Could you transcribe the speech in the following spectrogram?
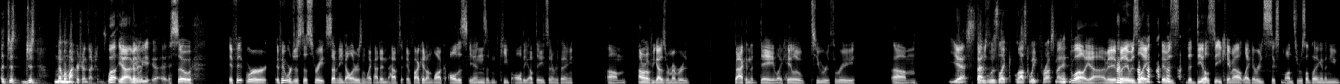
It just just no more microtransactions. Well, yeah, I mean, we uh, so if it were if it were just a straight seventy dollars and like I didn't have to if I could unlock all the skins and keep all the updates and everything, um, I don't know if you guys remember back in the day, like Halo two or three, um, Yes, that was- was... like last week for us, mate. Well, yeah, I mean, but it was like it was the DLC came out like every six months or something, and then you,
